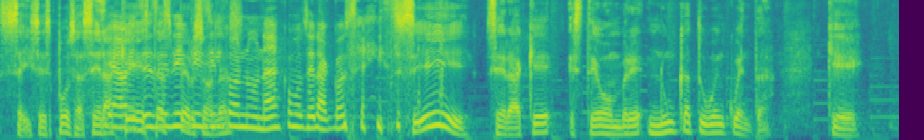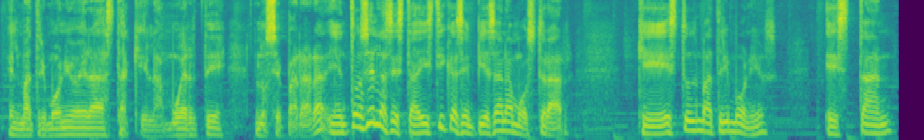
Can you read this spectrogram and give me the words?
seis esposas. ¿Será que estas es personas. con una, ¿cómo será con seis? Sí, ¿será que este hombre nunca tuvo en cuenta que el matrimonio era hasta que la muerte los separara? Y entonces las estadísticas empiezan a mostrar que estos matrimonios están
